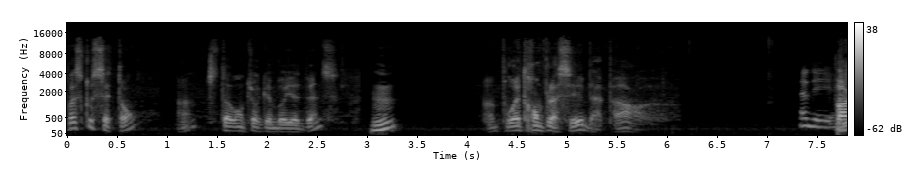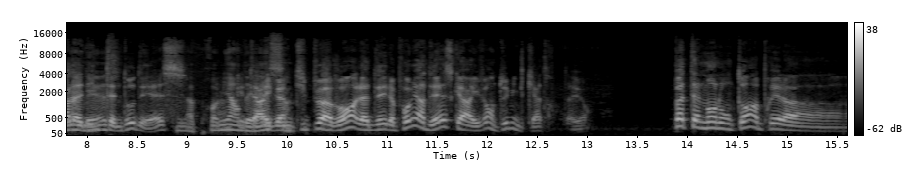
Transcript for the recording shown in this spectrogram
presque 7 ans, hein, cette aventure Game Boy Advance, Hmm. hein, pour être remplacée bah, par, Ah, des- par La la, DS. Nintendo DS. La première qui DS. est arrivée un petit peu avant, la, D- la première DS qui est arrivée en 2004 d'ailleurs. Pas tellement longtemps après la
